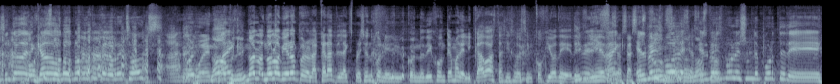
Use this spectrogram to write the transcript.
Es un tema delicado. No, no preocupen los Red Sox. Ah, Por- bueno. No, Mike, pues sí. no, lo, no lo vieron, pero la cara de la expresión con el, cuando dijo un tema delicado hasta se hizo, se encogió de, de Dime, miedo. Mike, Se asustó, el béisbol, no, no, no. el béisbol es un deporte de,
